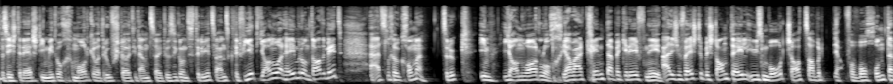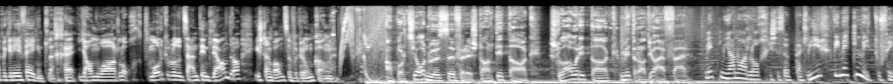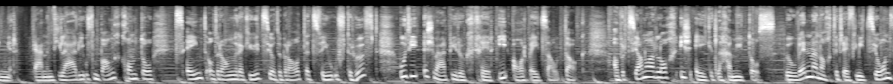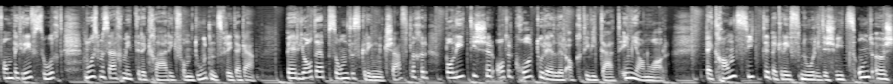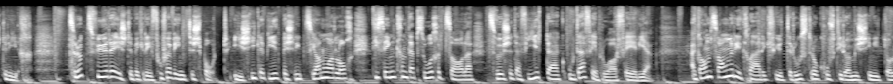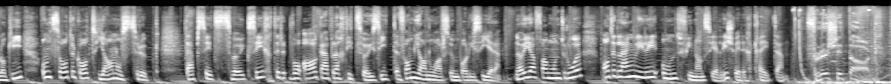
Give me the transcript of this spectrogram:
Das ist der erste Mittwochmorgen, der draufsteht in diesem 2023. Der 4. Januar haben wir und damit herzlich willkommen zurück im Januarloch. Ja, wer kennt den Begriff nicht? Er ist ein fester Bestandteil in unserem Wortschatz, aber ja, von wo kommt der Begriff eigentlich? Januarloch. Die Morgenproduzentin Leandra ist dem Ganzen auf den Grund gegangen. Eine Portion Wissen für einen starken Tag. Schlauere Tag mit Radio FR. Mit dem Januarloch ist es etwa gleich wie mit dem Mittelfinger gerne die Leere auf dem Bankkonto, das eine oder andere Güte oder Braten zu viel auf der Hüfte und die erschwerte Rückkehr in den Arbeitsalltag. Aber das Januarloch ist eigentlich ein Mythos. Weil wenn man nach der Definition des Begriffs sucht, muss man sich mit der Erklärung vom Duden zufrieden geben. Periode besonders geringer geschäftlicher, politischer oder kultureller Aktivität im Januar. Bekannt seit der Begriff nur in der Schweiz und Österreich. Zurückzuführen ist der Begriff auf den Wintersport. Im Skigebiet beschreibt das Januarloch die sinkenden Besucherzahlen zwischen den Viertagen und den Februarferien. Eine ganz andere Erklärung führt der Ausdruck auf die römische Mythologie und so der Gott Janus zurück. Der besitzt zwei Gesichter, die angeblich die zwei Seiten vom Januar symbolisieren. Neuanfang und Ruhe oder Langweile und finanzielle Schwierigkeiten. Frische Tag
